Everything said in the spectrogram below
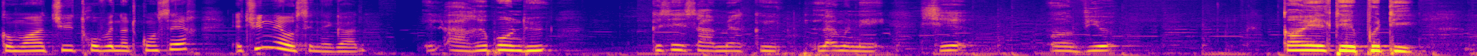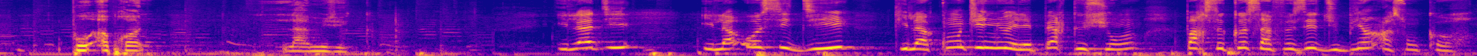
Comment as-tu trouvé notre concert? Es-tu né au Sénégal? Il a répondu que c'est sa mère qui l'a mené chez un vieux quand il était petit pour apprendre la musique. Il a dit, il a aussi dit qu'il a continué les percussions parce que ça faisait du bien à son corps.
